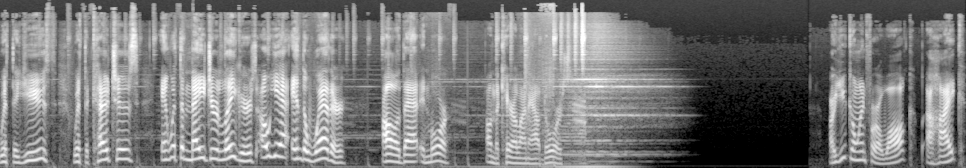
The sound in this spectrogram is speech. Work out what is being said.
with the youth, with the coaches, and with the major leaguers. Oh, yeah, and the weather. All of that and more on the Carolina Outdoors. Are you going for a walk, a hike,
